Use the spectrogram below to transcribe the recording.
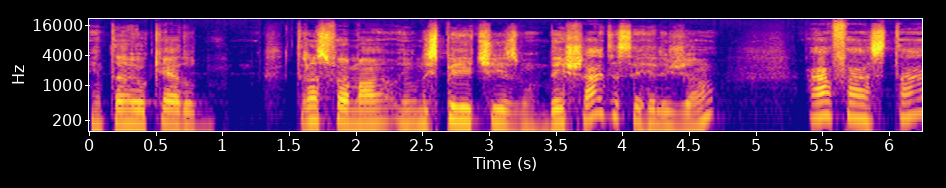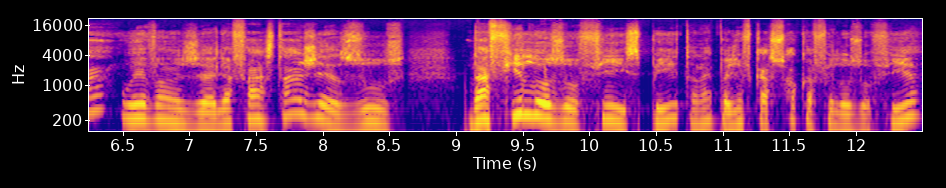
Então eu quero transformar no Espiritismo, deixar de ser religião, afastar o Evangelho, afastar Jesus da filosofia espírita, né? Para a gente ficar só com a filosofia,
